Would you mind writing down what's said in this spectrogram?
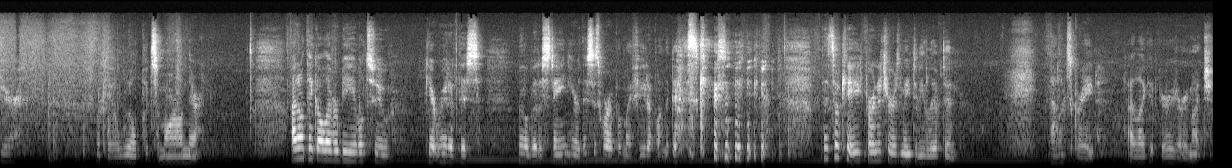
here. Okay, I will put some more on there. I don't think I'll ever be able to get rid of this little bit of stain here. This is where I put my feet up on the desk. That's okay. Furniture is made to be lived in. That looks great. I like it very, very much.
